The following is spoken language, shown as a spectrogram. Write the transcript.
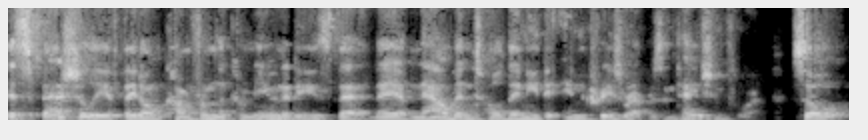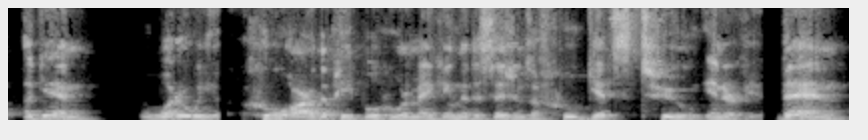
especially if they don't come from the communities that they have now been told they need to increase representation for. So again, what are we who are the people who are making the decisions of who gets to interview? Then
